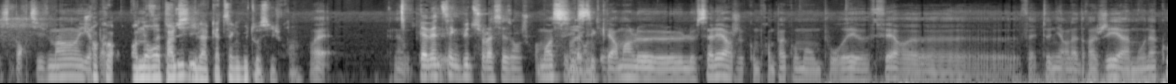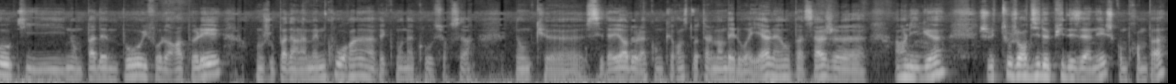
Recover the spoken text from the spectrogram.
sportivement, il y a encore, En Europa League, il a 4-5 buts aussi, je crois. Ouais. Il a 25 buts sur la saison, je crois. Moi, c'est clairement le, salaire. Je comprends pas comment on pourrait euh, faire euh, tenir la dragée à Monaco, qui n'ont pas d'impôts, il faut le rappeler. On joue pas dans la même cour hein, avec Monaco sur ça. Donc, euh, c'est d'ailleurs de la concurrence totalement déloyale, hein, au passage, en Ligue 1. Je l'ai toujours dit depuis des années, je comprends pas.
